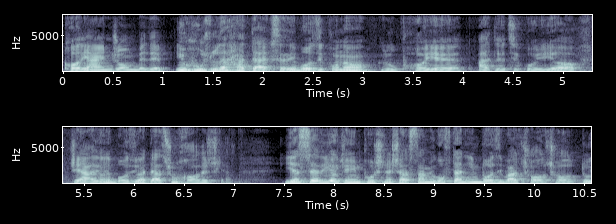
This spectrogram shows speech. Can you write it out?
کاری انجام بده. این حضور حد اکثری بازیکن‌ها رو پای اتلتیکویی ها جریان بازی رو دستشون خارج کرد. یه سریا که این پشت نشستن می‌گفتن این بازی باید 4 4 2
